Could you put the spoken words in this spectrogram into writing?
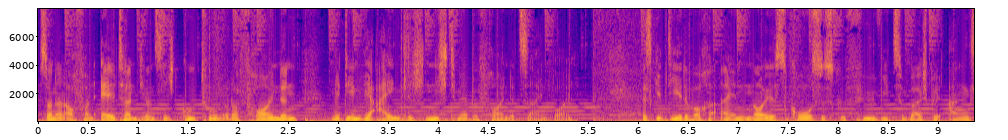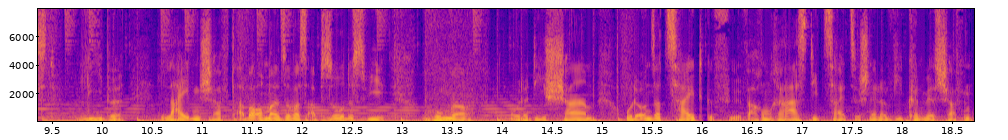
sondern auch von Eltern, die uns nicht gut tun oder Freunden, mit denen wir eigentlich nicht mehr befreundet sein wollen. Es gibt jede Woche ein neues großes Gefühl, wie zum Beispiel Angst, Liebe, Leidenschaft, aber auch mal sowas Absurdes wie Hunger oder die Scham oder unser Zeitgefühl. Warum rast die Zeit so schnell und wie können wir es schaffen,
